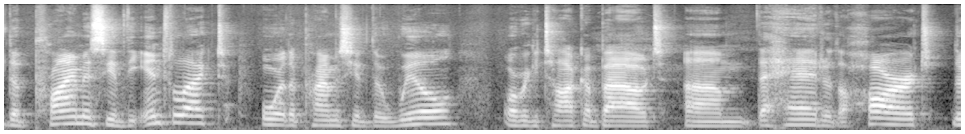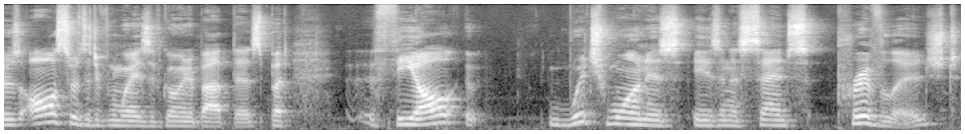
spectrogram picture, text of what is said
the primacy of the intellect or the primacy of the will, or we could talk about um, the head or the heart. There's all sorts of different ways of going about this, but theol- which one is, is in a sense privileged,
